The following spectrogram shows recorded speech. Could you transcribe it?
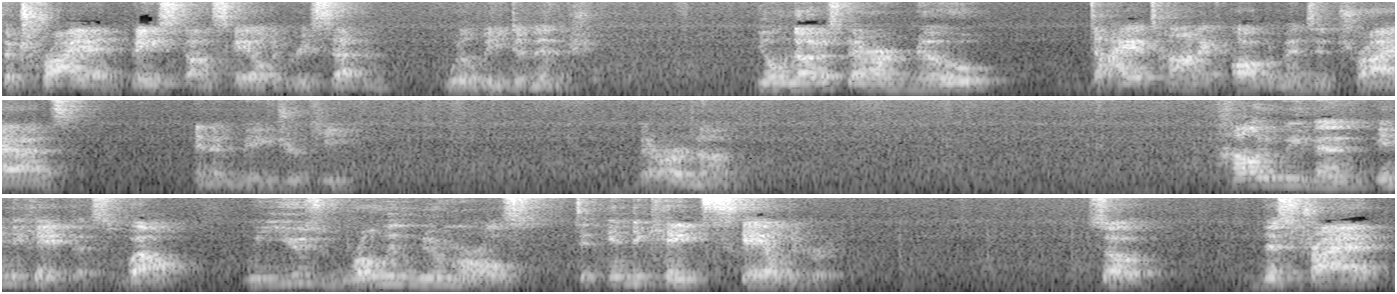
the triad based on scale degree 7 will be diminished. You'll notice there are no diatonic augmented triads in a major key. There are none. How do we then indicate this? Well, we use Roman numerals to indicate scale degree. So this triad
